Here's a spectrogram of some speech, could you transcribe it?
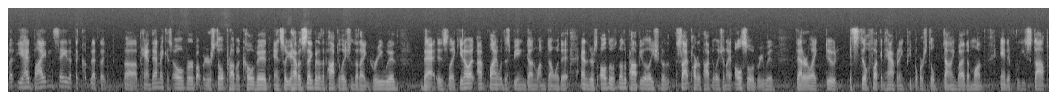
but you had Biden say that the that the uh, pandemic is over, but we're still a problem with COVID, and so you have a segment of the population that I agree with that is like, you know what, I'm fine with this being done. I'm done with it. And there's all those another population of side part of the population I also agree with that are like, dude, it's still fucking happening. People are still dying by the month, and if we stop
